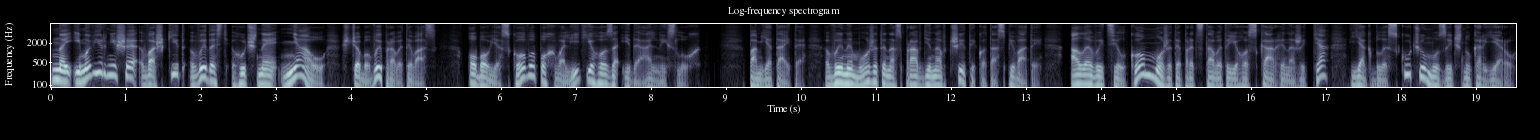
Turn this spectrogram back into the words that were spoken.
Найімовірніше, ваш кіт видасть гучне няу, щоб виправити вас. Обов'язково похваліть його за ідеальний слух. Пам'ятайте, ви не можете насправді навчити кота співати, але ви цілком можете представити його скарги на життя як блискучу музичну кар'єру.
